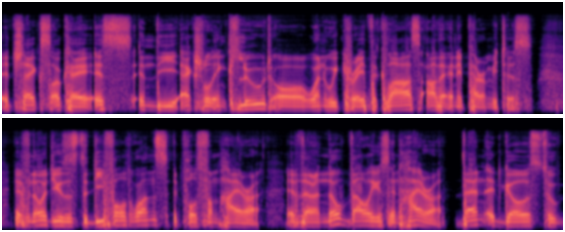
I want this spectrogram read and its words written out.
it checks, okay, is in the actual include or when we create the class, are there any parameters? If no, it uses the default ones, it pulls from Hiera. If there are no values in Hiera, then it goes to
